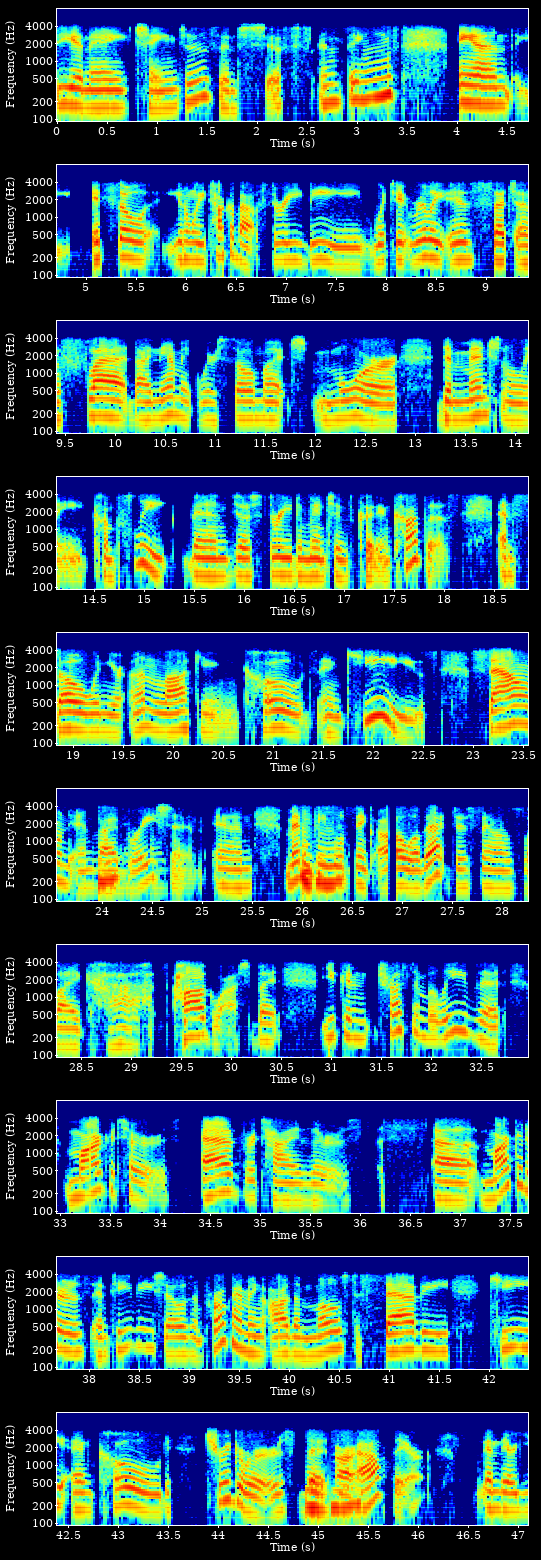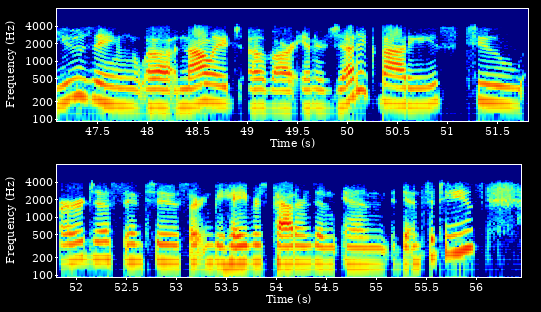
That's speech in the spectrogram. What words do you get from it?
DNA changes and shifts and things. And it's so you know we talk about 3D, which it really is such a flat dynamic. We're so much more dimensionally complete than just three dimensions could encompass. And so when you're unlocking codes and keys, sound and mm-hmm. vibration, and many mm-hmm. people think, oh well, that just sounds like ah, hogwash, but you can trust and believe that marketers advertisers, uh, marketers, and TV shows and programming are the most savvy key and code triggerers that mm-hmm. are out there. And they're using uh, knowledge of our energetic bodies to urge us into certain behaviors, patterns, and, and densities.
